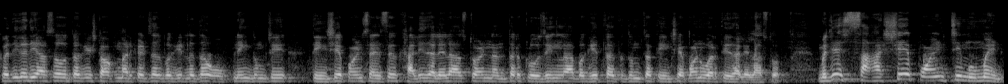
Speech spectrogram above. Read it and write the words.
कधी कधी असं होतं की स्टॉक मार्केट जर बघितलं तर ओपनिंग तुमची तीनशे पॉईंट सेन्सेस खाली झालेला असतो आणि नंतर क्लोजिंगला बघितलं तर तुमचा तीनशे पॉईंट वरती झालेला असतो. म्हणजे सहाशे पॉईंटची मुवमेंट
